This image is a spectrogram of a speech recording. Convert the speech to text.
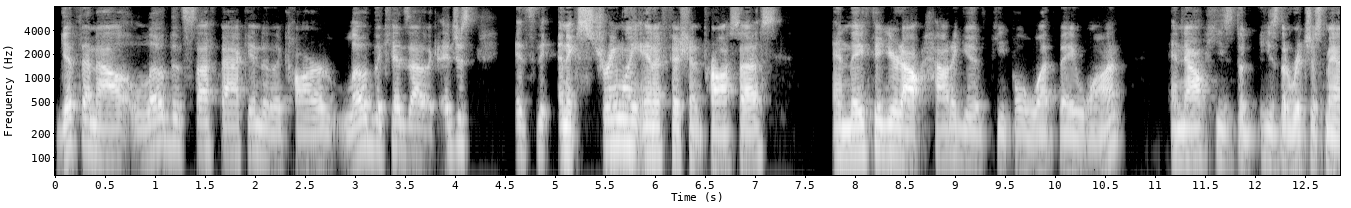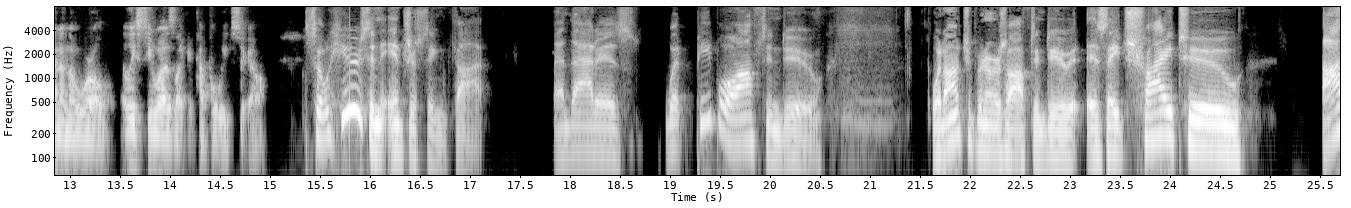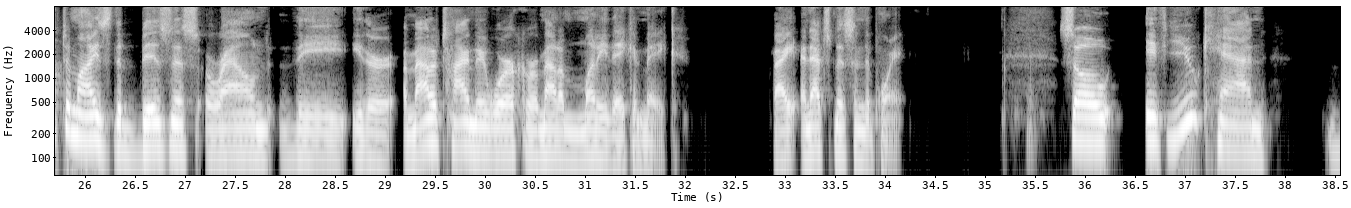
get them out load the stuff back into the car load the kids out of the it just it's the, an extremely inefficient process and they figured out how to give people what they want and now he's the he's the richest man in the world at least he was like a couple weeks ago so here's an interesting thought, and that is what people often do, what entrepreneurs often do is they try to optimize the business around the either amount of time they work or amount of money they can make. Right. And that's missing the point. So if you can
